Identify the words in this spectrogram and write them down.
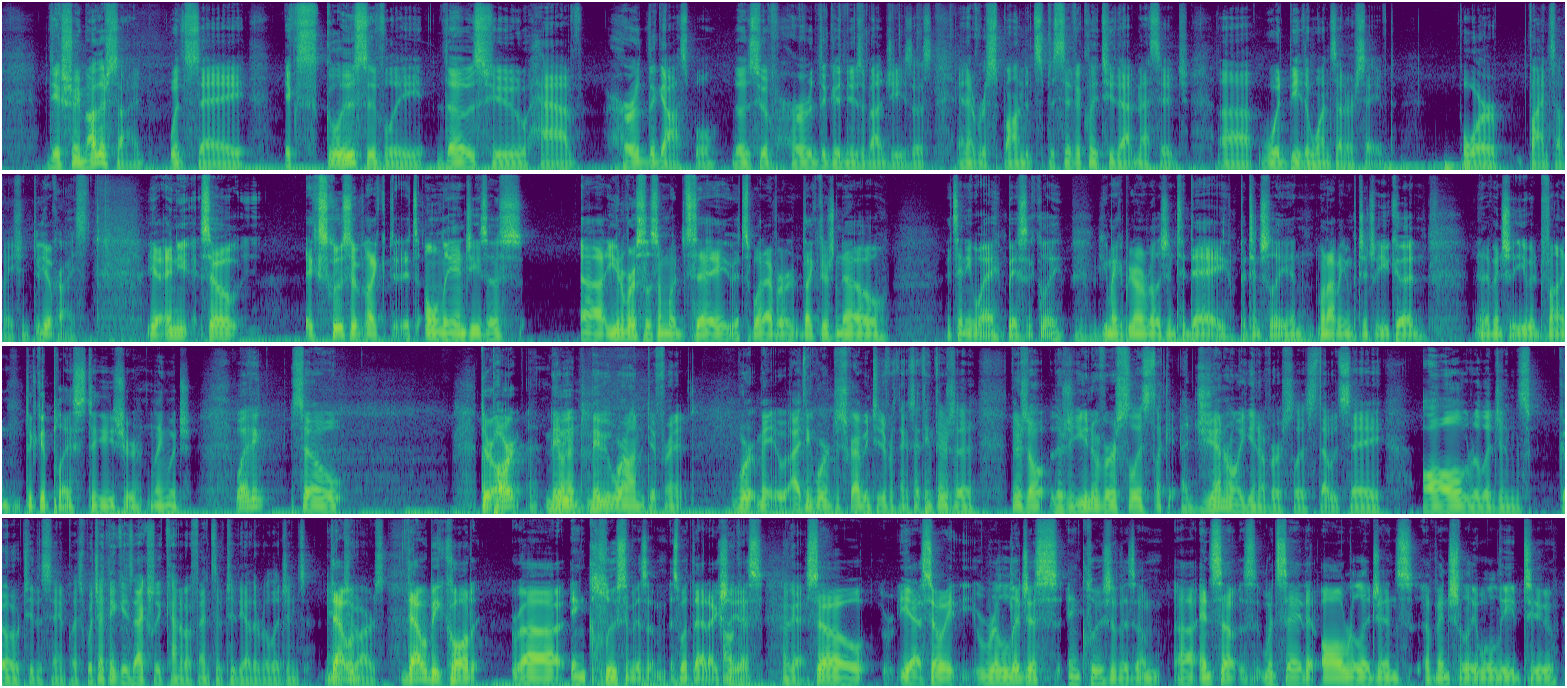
The extreme other side would say exclusively those who have heard the gospel, those who have heard the good news about Jesus and have responded specifically to that message, uh, would be the ones that are saved or find salvation through Yep. Christ. yeah, and you so exclusive like it's only in Jesus. Uh, universalism would say it's whatever. Like there's no, it's anyway. Basically, you can make up your own religion today potentially, and well, not even potentially, you could, and eventually you would find the good place to use your language. Well, I think so. There But are maybe maybe we're on different. We're may, I think we're describing two different things. I think there's a there's a there's a universalist like a general universalist that would say all religions go to the same place, which I think is actually kind of offensive to the other religions and That to would- ours. That would be called uh, inclusivism, is what that actually Okay. is. Okay. So yeah, so it, religious inclusivism, uh, and so would say that all religions eventually will lead to,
